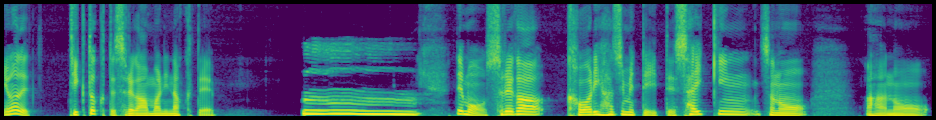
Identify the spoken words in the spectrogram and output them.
今まで TikTok ってそれがあんまりなくて、うーん。でもそれが変わり始めていて、最近、その、あの、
